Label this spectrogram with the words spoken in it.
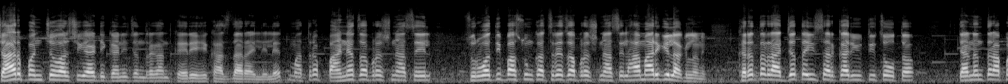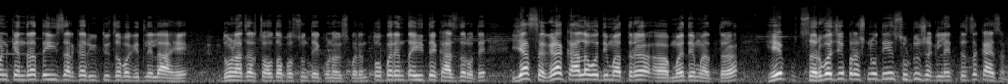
चार पंचवार्षिक या ठिकाणी चंद्रकांत खैरे हे खासदार राहिलेले आहेत. मात्र पाण्याचा प्रश्न असेल सुरुवातीपासून कचऱ्याचा प्रश्न असेल हा मार्गी लागला नाही. खरं तर राज्यातही सरकार युतीचं होतं. त्यानंतर आपण केंद्रातही सरकार युतीचं बघितलेलं आहे. दोन हजार चौदापासून ते एकोणावीसपर्यंत तोपर्यंतही ते खासदार होते. या सगळ्या कालावधी मात्रमध्ये मात्र हे सर्व जे प्रश्न होते हे सुटू शकले आहेत त्याचं काय सांग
